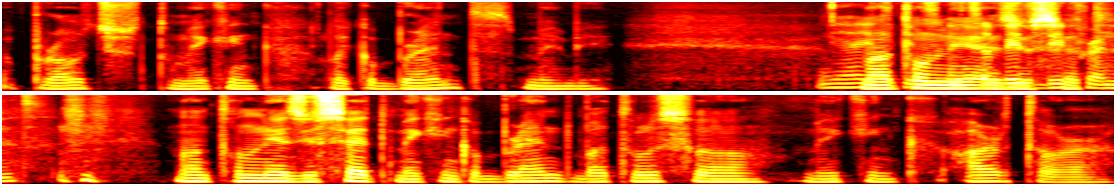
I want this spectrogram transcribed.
approach to making like a brand, maybe Yeah, Not it's, only it's, as you bit said. different. not only as you said making a brand, but also making art or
